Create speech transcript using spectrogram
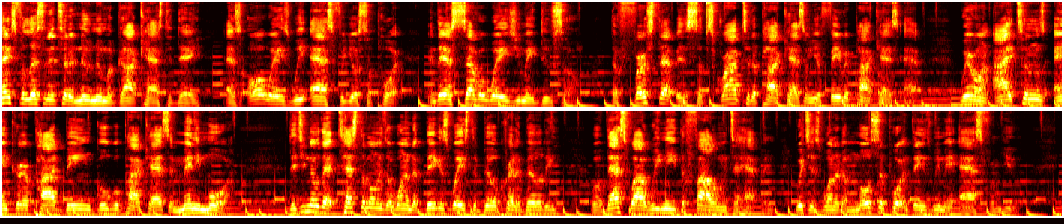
Thanks for listening to the New Numa Godcast today. As always, we ask for your support, and there are several ways you may do so. The first step is subscribe to the podcast on your favorite podcast app. We're on iTunes, Anchor, Podbean, Google Podcasts, and many more. Did you know that testimonies are one of the biggest ways to build credibility? Well, that's why we need the following to happen, which is one of the most important things we may ask from you.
